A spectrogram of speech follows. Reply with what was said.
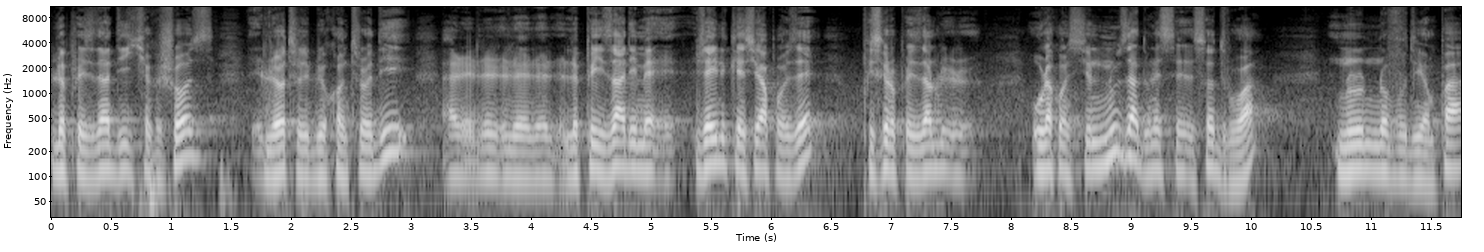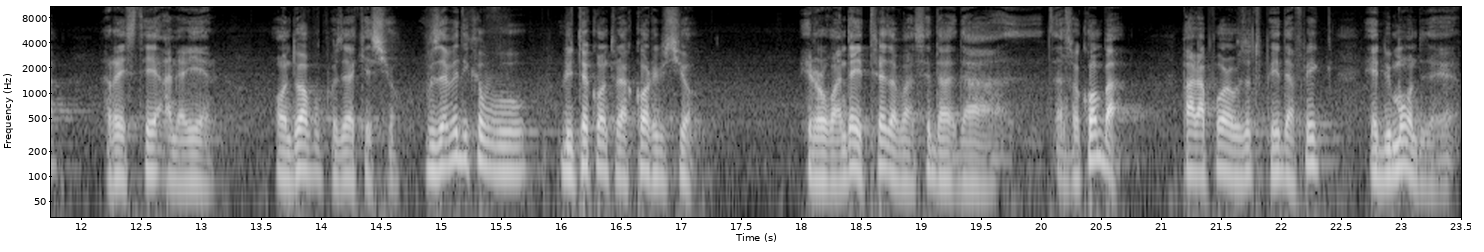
Le président dit quelque chose, l'autre lui contredit, euh, le, paysan dit, mais j'ai une question à poser, puisque le président ou la Constitution nous a donné ce, droit, nous ne voudrions pas rester en arrière. On doit vous poser la question. Vous avez dit que vous luttez contre la corruption. Et le Rwanda est très avancé dans, dans ce combat, par rapport aux autres pays d'Afrique et du monde d'ailleurs.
